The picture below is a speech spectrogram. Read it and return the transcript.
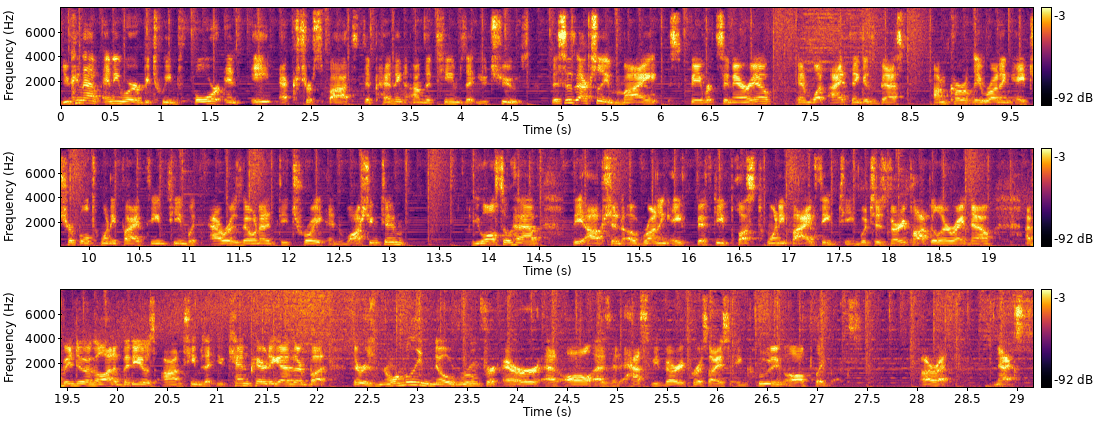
you can have anywhere between four and eight extra spots depending on the teams that you choose. This is actually my favorite scenario and what I think is best. I'm currently running a triple 25 theme team with Arizona, Detroit, and Washington. You also have the option of running a 50 plus 25 theme team, which is very popular right now. I've been doing a lot of videos on teams that you can pair together, but there is normally no room for error at all as it has to be very precise, including all playbooks. All right, next.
